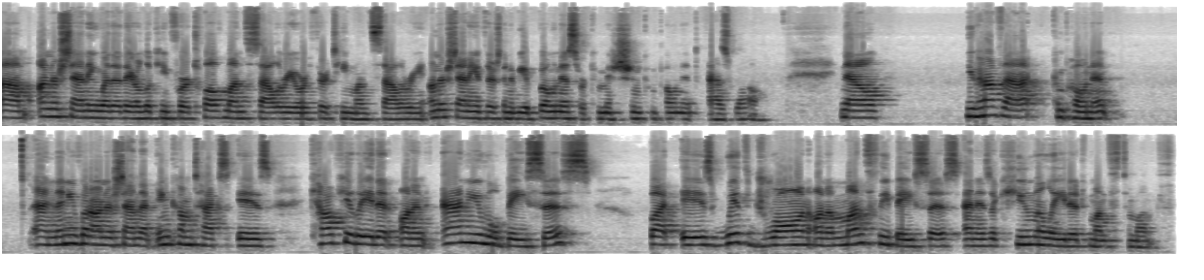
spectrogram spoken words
Um, understanding whether they are looking for a 12 month salary or a 13 month salary, understanding if there's going to be a bonus or commission component as well. Now, you have that component, and then you've got to understand that income tax is calculated on an annual basis but is withdrawn on a monthly basis and is accumulated month to month.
